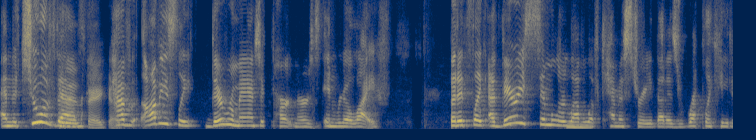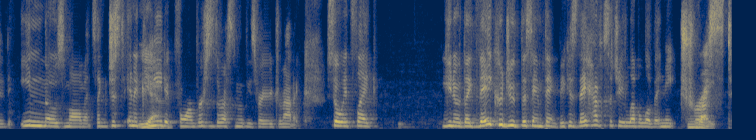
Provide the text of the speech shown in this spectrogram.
And the two of them is very good. have obviously they're romantic partners in real life but it's like a very similar level Mhm. of chemistry that is replicated in those moments like just in a Yeah. comedic form versus the rest of the movie is very dramatic so it's like you know like they could do the same thing because they have such a level of innate trust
